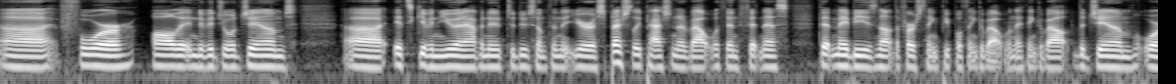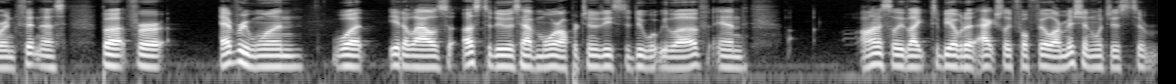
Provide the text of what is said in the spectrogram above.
uh, for all the individual gyms. Uh, it's given you an avenue to do something that you're especially passionate about within fitness that maybe is not the first thing people think about when they think about the gym or in fitness. But for everyone, what it allows us to do is have more opportunities to do what we love and honestly like to be able to actually fulfill our mission which is to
